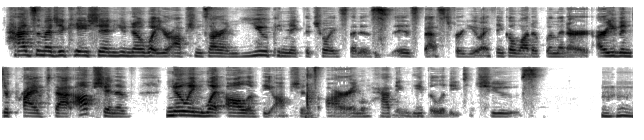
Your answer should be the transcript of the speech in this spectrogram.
had some education, you know what your options are, and you can make the choice that is, is best for you. I think a lot of women are, are even deprived that option of knowing what all of the options are and having the ability to choose. Mm-hmm.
